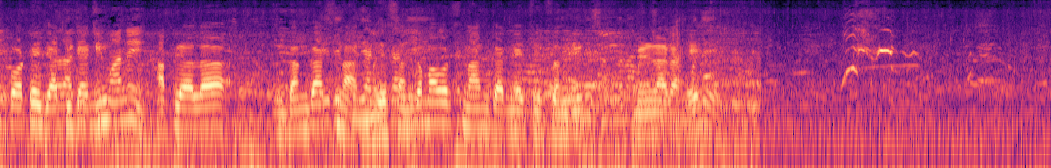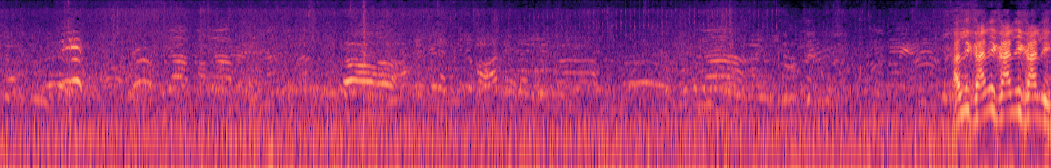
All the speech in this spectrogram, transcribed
स्पॉट आहे ज्या ठिकाणी आपल्याला गंगा स्नान म्हणजे संगमावर स्नान करण्याची संधी मिळणार आहे. खाली खाली खाली खाली.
